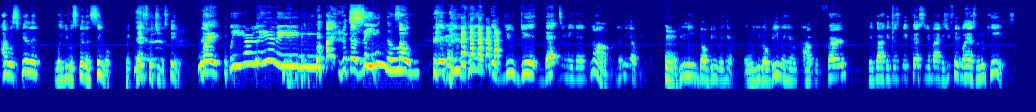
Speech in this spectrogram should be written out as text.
I was feeling. Well, you was feeling single. That's what you was feeling. Like. We are living because single. So if you did if you did that to me, then no, let me help you. Mm. You need to go be with him, and when you go be with him, I prefer if I could just get custody of mine because you finna go have some new kids.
